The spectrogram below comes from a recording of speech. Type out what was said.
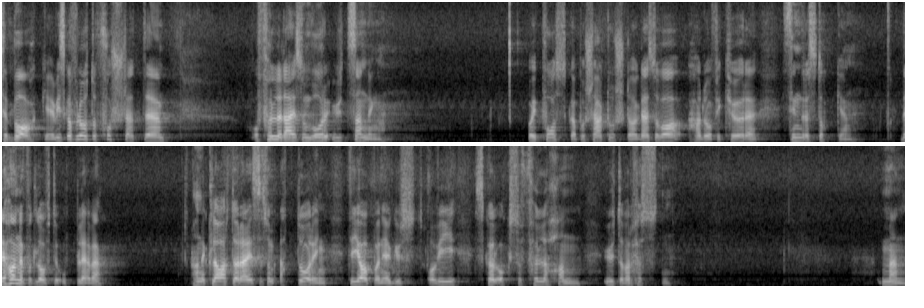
tilbake. Vi skal få lov til å fortsette å følge dem som våre utsendinger. Og i påska, på skjærtorsdag, de som var her da, fikk høre Sindre Stokken. Det han har fått lov til å oppleve. Han er klar til å reise som ettåring til Japan i august, og vi skal også følge han utover høsten. Men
